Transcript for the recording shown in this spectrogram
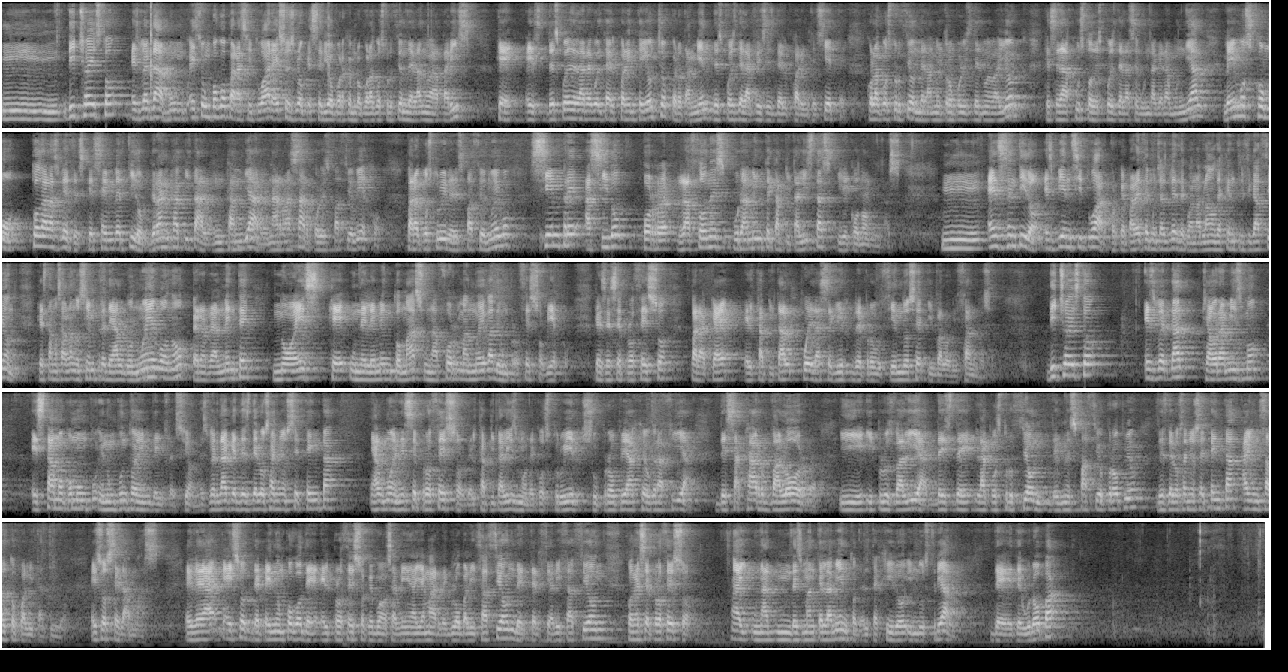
Mm, dicho esto, es verdad, eso un poco para situar, eso es lo que se dio, por ejemplo, con la construcción de la Nueva París, que es después de la revuelta del 48, pero también después de la crisis del 47, con la construcción de la metrópolis de Nueva York, que se da justo después de la Segunda Guerra Mundial, vemos como todas las veces que se ha invertido gran capital en cambiar, en arrasar por el espacio viejo para construir el espacio nuevo, siempre ha sido por razones puramente capitalistas y económicas. Mm, en ese sentido, es bien situar, porque parece muchas veces cuando hablamos de gentrificación que estamos hablando siempre de algo nuevo, ¿no? pero realmente no es que un elemento más, una forma nueva de un proceso viejo, que es ese proceso para que el capital pueda seguir reproduciéndose y valorizándose. Dicho esto, es verdad que ahora mismo estamos como en un punto de inflexión. Es verdad que desde los años 70 en ese proceso del capitalismo de construir su propia geografía, de sacar valor y, plusvalía desde la construcción de un espacio propio, desde los años 70 hay un salto cualitativo. Eso se da más. Eso depende un poco del proceso que bueno, se viene a llamar de globalización, de terciarización. Con ese proceso hay un desmantelamiento del tejido industrial de Europa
